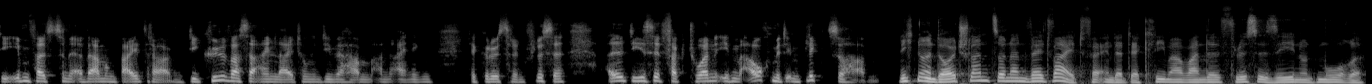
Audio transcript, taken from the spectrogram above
die ebenfalls zu einer Erwärmung beitragen, die Kühlwassereinleitungen, die wir haben an einigen der größeren Flüsse, all diese Faktoren eben auch mit im Blick zu haben. Nicht nur in Deutschland, sondern weltweit verändert der Klimawandel Flüsse, Seen und Moore.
